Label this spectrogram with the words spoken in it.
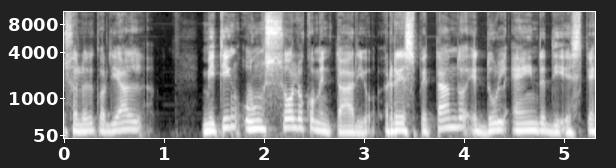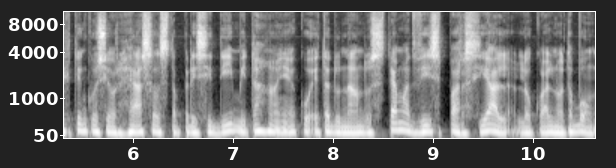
saludo cordial Meting um solo comentário, respeitando o doeleinde die stichting que o Sr. Hassel está presidir, mita hanha que está donando stemadvis parcial, lo qual nota bom.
